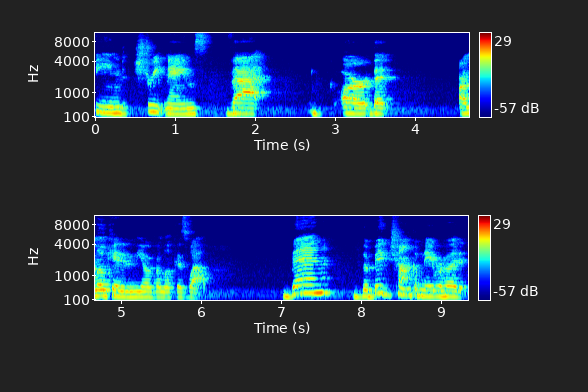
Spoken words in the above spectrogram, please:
themed street names that are that are located in the Overlook as well. Then the big chunk of neighborhood,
